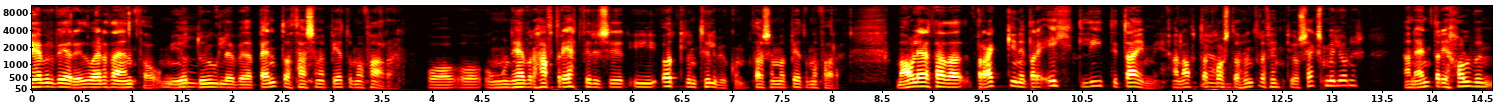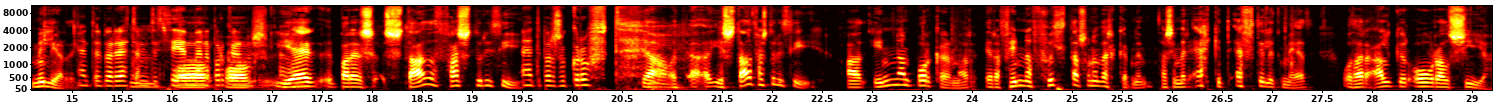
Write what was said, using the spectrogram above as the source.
hefur verið og er það ennþá mjög Mm. dugleg við að benda á það sem að betum að fara og, og, og hún hefur haft rétt fyrir sér í öllum tilvíkum það sem að betum að fara. Málega er það að braggin er bara eitt lítið dæmi hann átti að kosta 156 miljónir hann endar í halvum miljardi Þetta er bara rétt um Mm. til þér menna og, og ég bara er staðfastur í því. Þetta er bara svo gróft. já, ég er staðfastur í því að innan borgarinnar er að finna fullt af svona verkefnum það sem er ekkit eftirlit með og það er algjör óráð síja.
